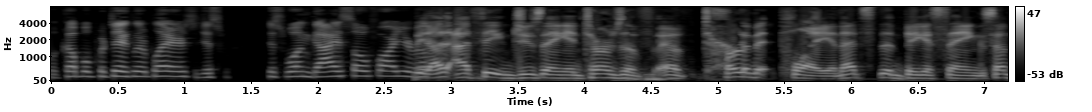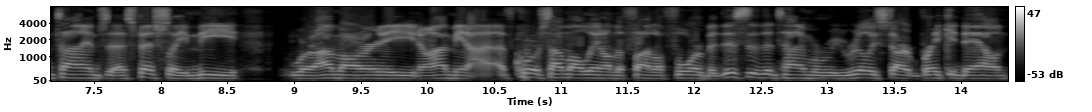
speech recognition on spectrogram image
a couple particular players, just just one guy so far? You're I, mean, I, I think Juzang in terms of, of tournament play, and that's the biggest thing. Sometimes, especially me, where I'm already, you know, I mean, I, of course, I'm all in on the Final Four, but this is the time where we really start breaking down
